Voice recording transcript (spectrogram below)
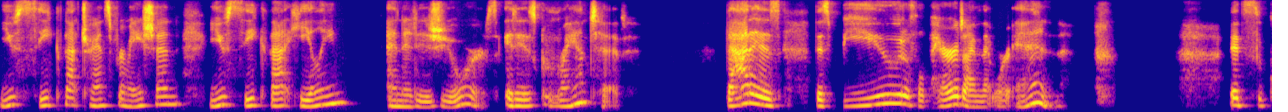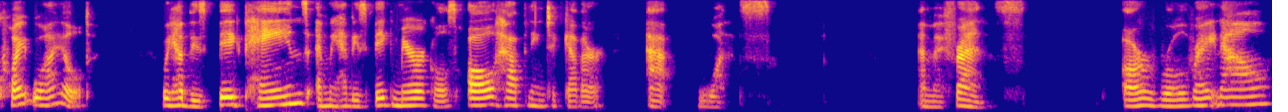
you seek that transformation, you seek that healing, and it is yours. It is granted. That is this beautiful paradigm that we're in. It's quite wild. We have these big pains and we have these big miracles all happening together at once. And my friends, our role right now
